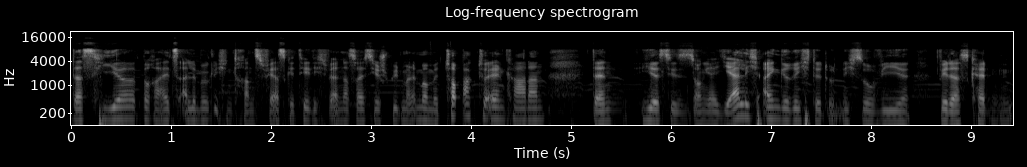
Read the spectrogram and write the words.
dass hier bereits alle möglichen Transfers getätigt werden. Das heißt, hier spielt man immer mit top-aktuellen Kadern, denn hier ist die Saison ja jährlich eingerichtet und nicht so wie wir das kennen,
